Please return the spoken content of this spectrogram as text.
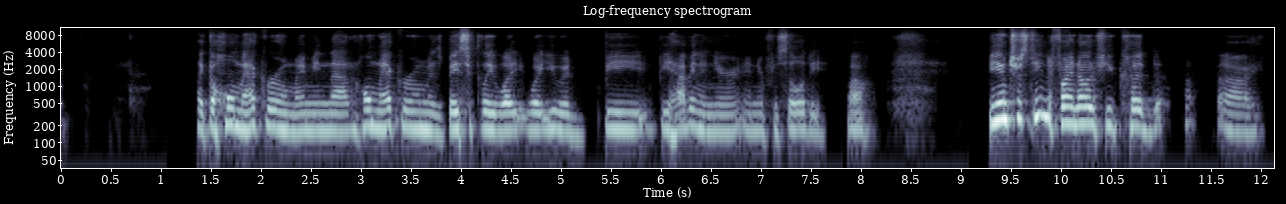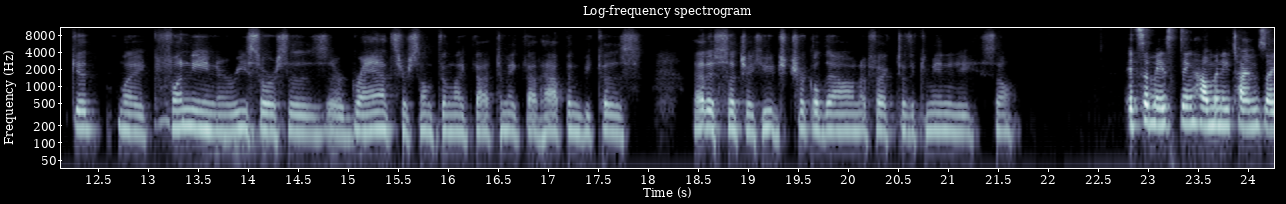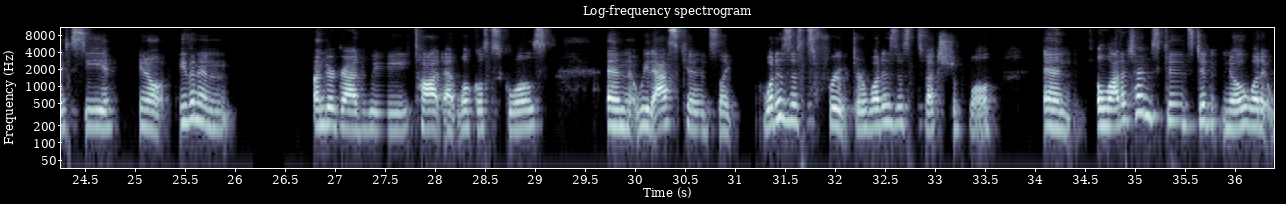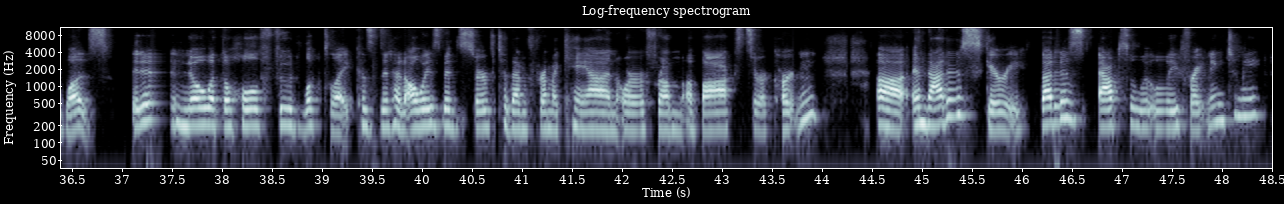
like a home ec room. I mean that home ec room is basically what what you would be be having in your in your facility. Wow, be interesting to find out if you could uh, get like funding or resources or grants or something like that to make that happen because that is such a huge trickle down effect to the community. So it's amazing how many times i see you know even in undergrad we taught at local schools and we'd ask kids like what is this fruit or what is this vegetable? And a lot of times kids didn't know what it was they didn't know what the whole food looked like because it had always been served to them from a can or from a box or a carton. Uh, and that is scary. That is absolutely frightening to me.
